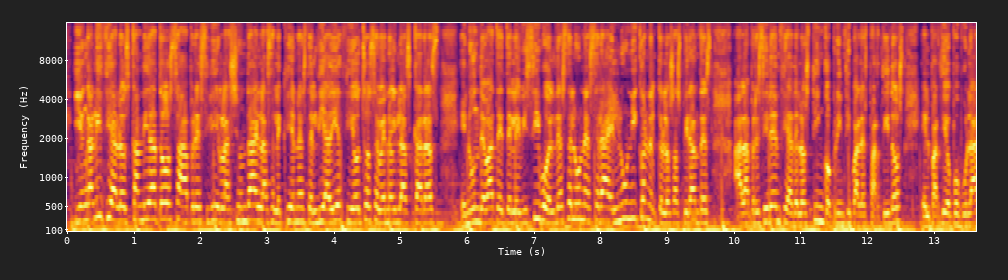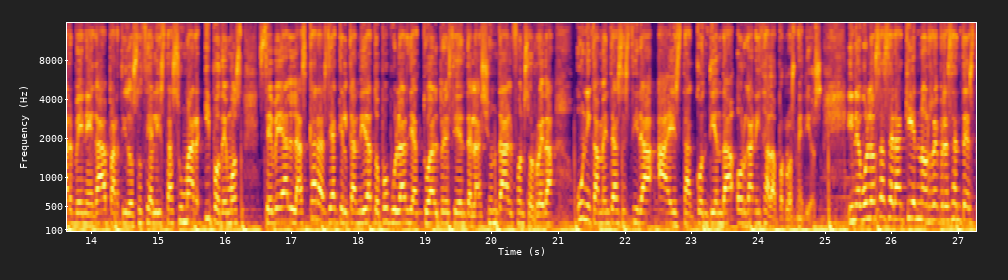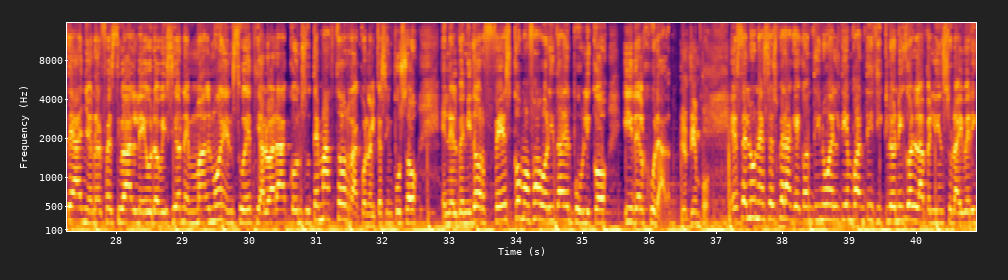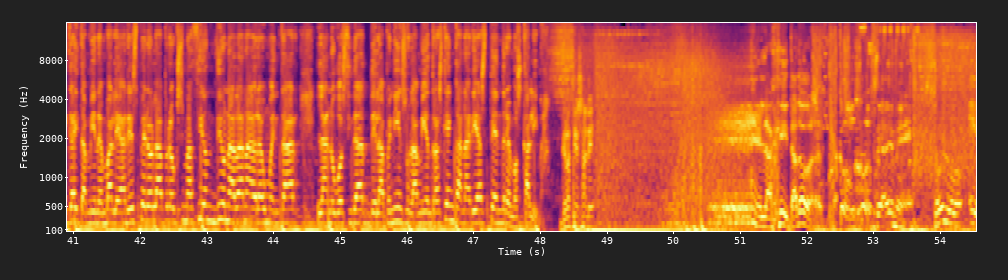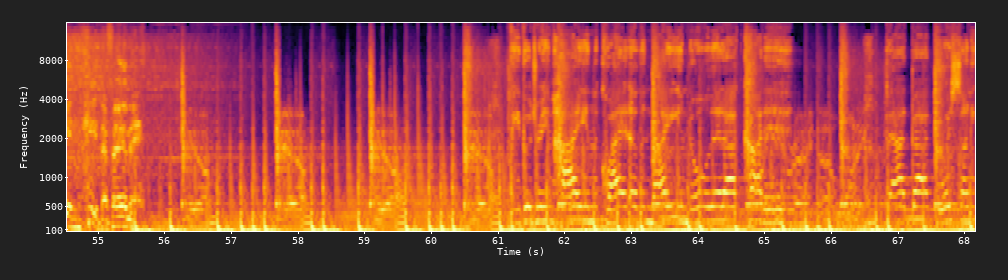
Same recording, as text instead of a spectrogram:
Y en Galicia, los candidatos a presidir la Junta en las elecciones del día 18 se ven hoy las caras en un debate televisivo. El de este lunes será el único en el que los aspirantes a la presidencia de los cinco principales partidos, el Partido Popular, BNG, Partido Socialista, Sumar y Podemos, se vean las caras, ya que el candidato popular y actual presidente de la Junta, Alfonso Rueda, únicamente asistirá a esta contienda organizada por los medios. Y Nebulosa será quien nos represente este año en el Festival de Eurovisión en Malmo, en Suecia. Lo hará con su tema Zorra, con el que se impuso en el Benidorm Fest como favorita del público y del jurado. ¿Y el tiempo? Este lunes se espera que continúe el tiempo anticiclónico en la península ibérica y también en Baleares, pero la aproximación de una dana hará aumentar la nubosidad de la península, mientras que en Canarias tendremos calima. Gracias, Ale. El agitador con José A.M. Solo en Hit FM. People dream high in the quiet of the night. You know that I caught it. Bad, bad boy, shiny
